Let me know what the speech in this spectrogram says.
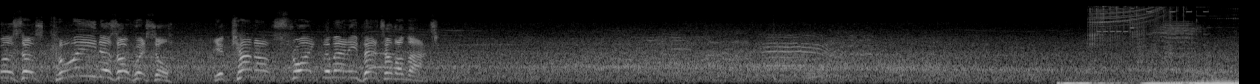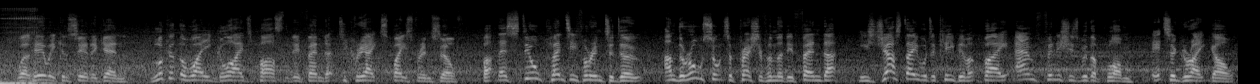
was as clean as a whistle. You cannot strike them any better than that. Well, here we can see it again. Look at the way he glides past the defender to create space for himself. But there's still plenty for him to do. Under all sorts of pressure from the defender, he's just able to keep him at bay and finishes with aplomb. It's a great goal.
